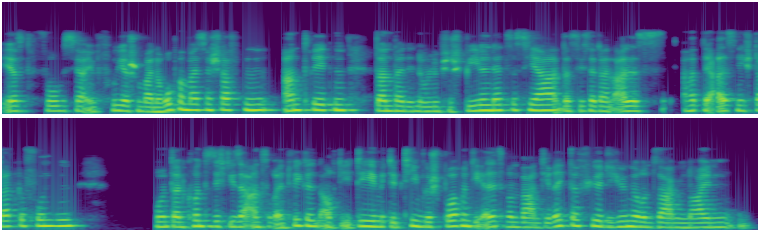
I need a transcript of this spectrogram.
erst voriges Jahr im Frühjahr schon bei den Europameisterschaften antreten, dann bei den Olympischen Spielen letztes Jahr. Das ist ja dann alles, hat ja alles nicht stattgefunden. Und dann konnte sich dieser Anzug entwickeln, auch die Idee mit dem Team gesprochen. Die Älteren waren direkt dafür, die Jüngeren sagen, nein,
